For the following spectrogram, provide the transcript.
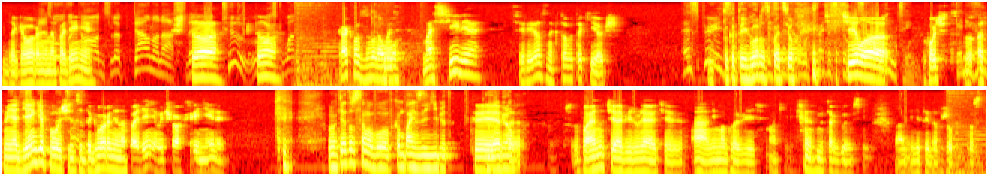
Договор о ненападении. Что? Кто? Как вас зовут? Кого? Массилия? Серьезно? Кто вы такие вообще? Только ты Егора захватил. Сила хочет от меня деньги получить за договор о ненападении? Вы что, охренели? У тебя то же самое было в компании за Египет. Ты это... Войну тебе объявляю, тебе... А, не могу объявить. Окей, мы торгуем с ним. Ладно, иди тогда в жопу просто.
